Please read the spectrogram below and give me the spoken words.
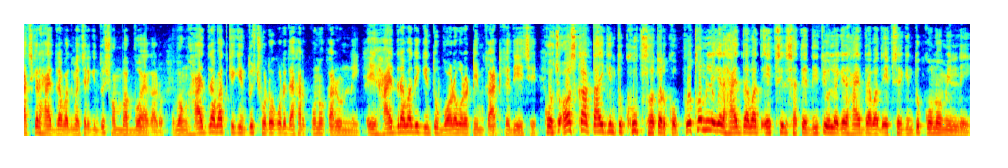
আজকের হায়দ্রাবাদ ম্যাচের কিন্তু সম্ভাব্য এগারো। এবং হায়দ্রাবাদকে কিন্তু ছোট করে দেখার কোনো কারণ নেই। এই হায়দ্রাবাদই কিন্তু বড় বড় টিমকে আটকে দিয়েছে। কোচ অস্কার তাই কিন্তু খুব সতর্ক। প্রথম লেগের হায়দ্রাবাদ এফসির সাথে দ্বিতীয় লেগের হায়দ্রাবাদ এফসির কিন্তু কোনো মিল নেই।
